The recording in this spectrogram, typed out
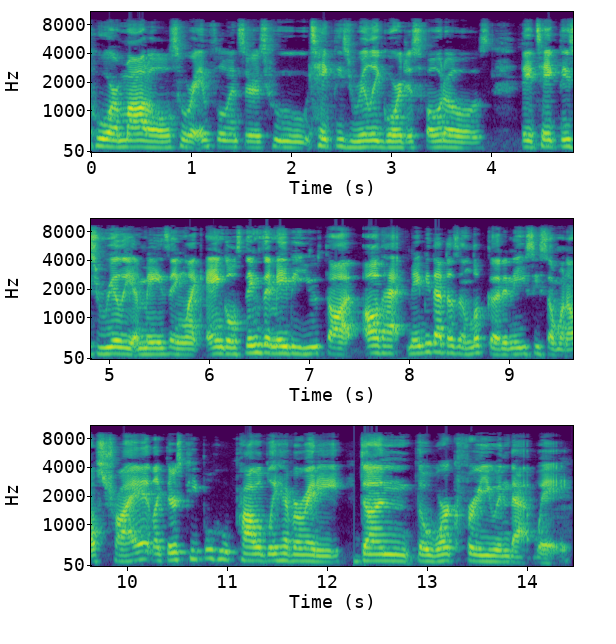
who are models, who are influencers, who take these really gorgeous photos. They take these really amazing like angles, things that maybe you thought, oh, that maybe that doesn't look good, and you see someone else try it. Like there's people who probably have already done the work for you in that way.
